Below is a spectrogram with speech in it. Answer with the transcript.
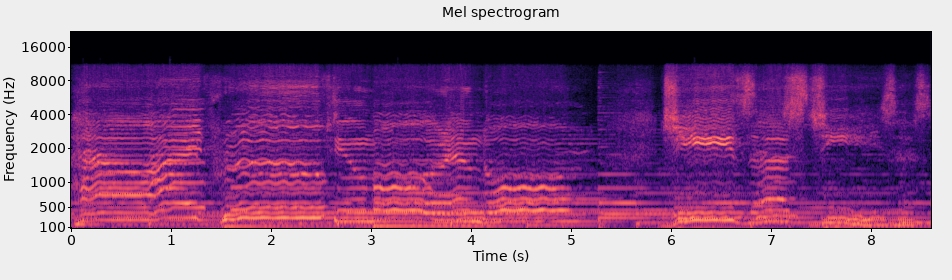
how I prove him more and more. Jesus, Jesus, Jesus,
